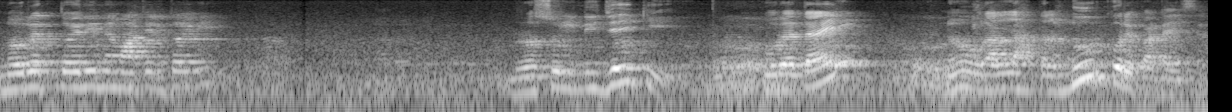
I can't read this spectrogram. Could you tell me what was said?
নূরের তৈরি না মাটির তৈরি? রসুল নিজেই কি? পুরোটাই নূর, আল্লাহ তাআলা নূর করে পাঠাইছেন।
